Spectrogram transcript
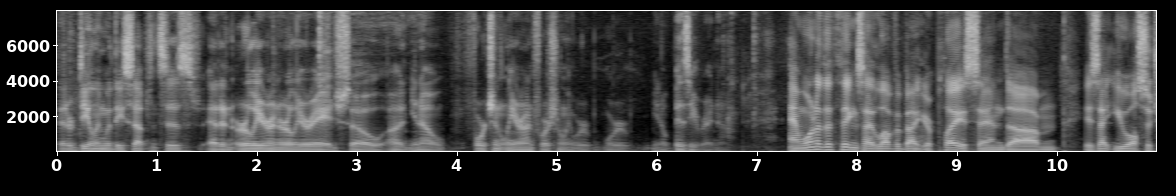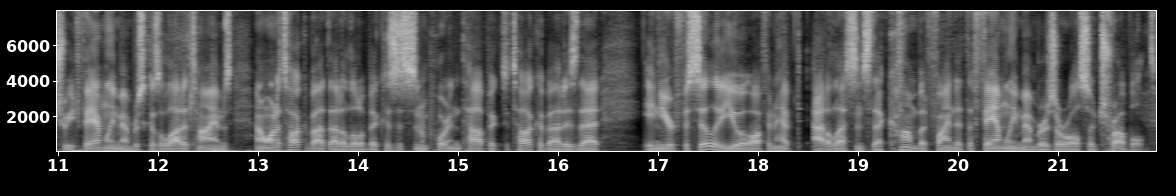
that are dealing with these substances at an earlier and earlier age. So uh, you know, fortunately or unfortunately, we're we're you know busy right now. And one of the things I love about your place and um, is that you also treat family members because a lot of times, and I want to talk about that a little bit because it's an important topic to talk about, is that in your facility you often have adolescents that come but find that the family members are also troubled.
